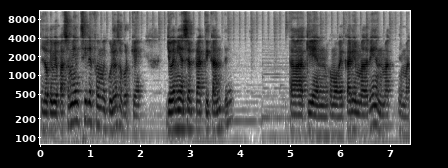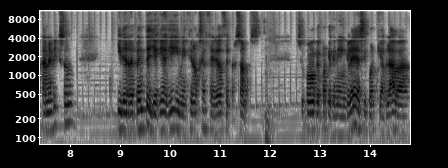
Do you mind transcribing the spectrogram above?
Lo que me pasó a mí en Chile fue muy curioso porque yo venía a ser practicante, estaba aquí en, como becario en Madrid, en, en McCann Erickson, y de repente llegué allí y me hicieron jefe de 12 personas. Supongo que porque tenía inglés y porque hablaba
